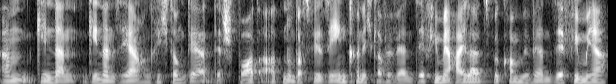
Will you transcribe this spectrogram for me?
ähm, gehen dann gehen dann sehr in Richtung der der Sportarten und was wir sehen können. Ich glaube, wir werden sehr viel mehr Highlights bekommen. Wir werden sehr viel mehr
